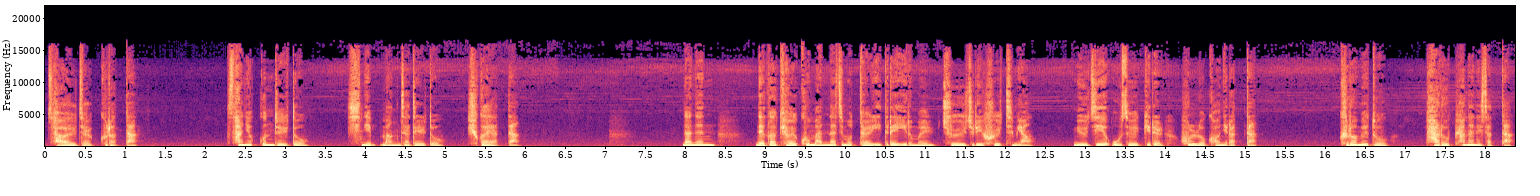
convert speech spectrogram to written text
절절 끓었다. 사냥꾼들도 신입 망자들도 휴가였다. 나는 내가 결코 만나지 못할 이들의 이름을 줄줄이 훑으며 뮤지의 오솔길을 홀로 거닐었다. 그럼에도 바로 편안해졌다.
